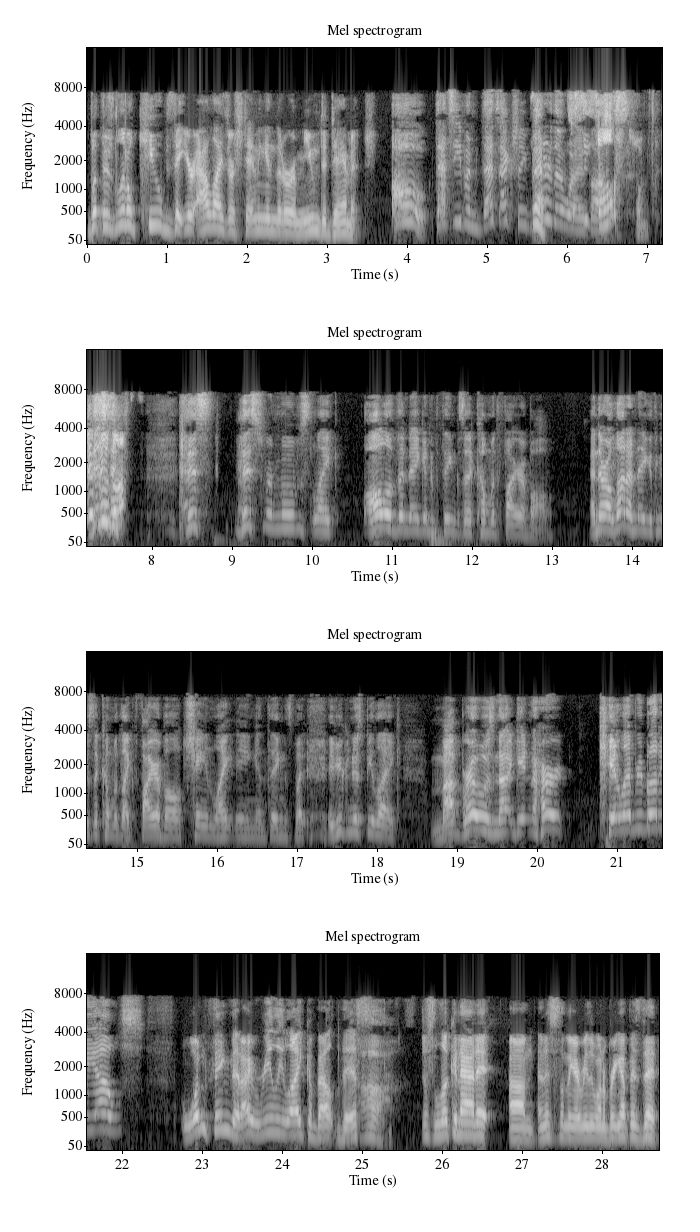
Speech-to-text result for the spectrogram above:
but there's little cubes that your allies are standing in that are immune to damage. Oh, that's even that's actually better than what I This is thought. awesome. This, This is is- awesome. This this removes like all of the negative things that come with fireball. And there are a lot of negative things that come with like fireball, chain lightning, and things. But if you can just be like, my bro's not getting hurt, kill everybody else. One thing that I really like about this Ah, just looking at it, um, and this is something I really want to bring up, is that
